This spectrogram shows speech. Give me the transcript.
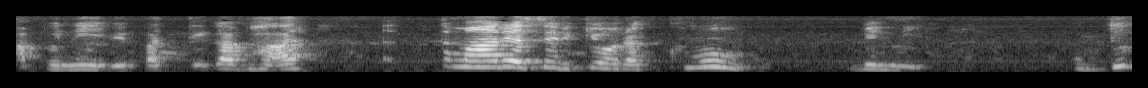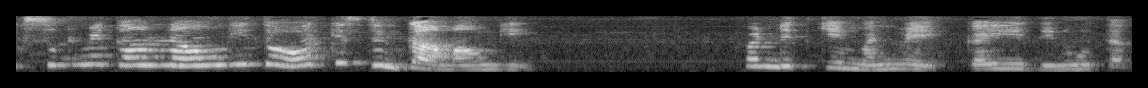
अपनी विपत्ति का भार तुम्हारे सिर क्यों रखूँ? बिन्नी, दुख सुख में काम ना आऊँगी तो और किस दिन काम आऊँगी? पंडित के मन में कई दिनों तक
